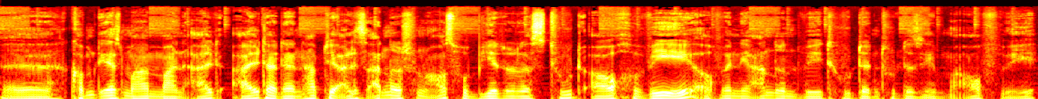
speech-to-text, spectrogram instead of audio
äh, kommt erstmal mein Alt Alter, dann habt ihr alles andere schon ausprobiert und das tut auch weh. Auch wenn ihr anderen weh tut, dann tut es eben auch weh.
